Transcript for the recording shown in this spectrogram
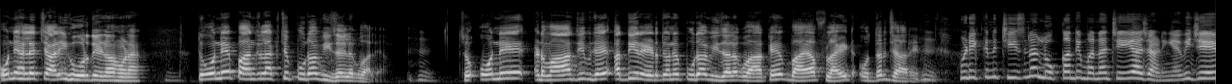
ਉਹਨੇ ਹਲੇ 40 ਹੋਰ ਦੇਣਾ ਹੋਣਾ। ਤੇ ਉਹਨੇ 5 ਲੱਖ 'ਚ ਪੂਰਾ ਵੀਜ਼ਾ ਹੀ ਲਗਵਾ ਲਿਆ। ਸੋ ਉਹਨੇ ਐਡਵਾਂਸ ਦੀ ਬਜਾਏ ਅੱਧੀ ਰੇਟ ਤੇ ਉਹਨੇ ਪੂਰਾ ਵੀਜ਼ਾ ਲਗਵਾ ਕੇ ਬਾਇਆ ਫਲਾਈਟ ਉਧਰ ਜਾ ਰਹੇ ਨੇ। ਹੁਣ ਇੱਕ ਨਾ ਚੀਜ਼ ਨਾ ਲੋਕਾਂ ਦੇ ਮਨਾਂ 'ਚ ਇਹ ਆ ਜਾਣੀ ਹੈ ਵੀ ਜੇ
